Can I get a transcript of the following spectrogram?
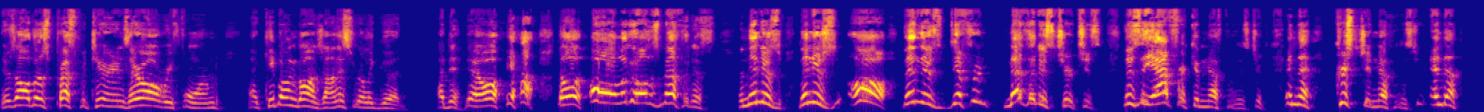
There's all those Presbyterians. They're all reformed. Uh, keep on going, John. This is really good. I did. Yeah, oh, yeah. Oh, oh, look at all those Methodists. And then there's then there's oh then there's different Methodist churches. There's the African Methodist Church and the Christian Methodist Church and the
